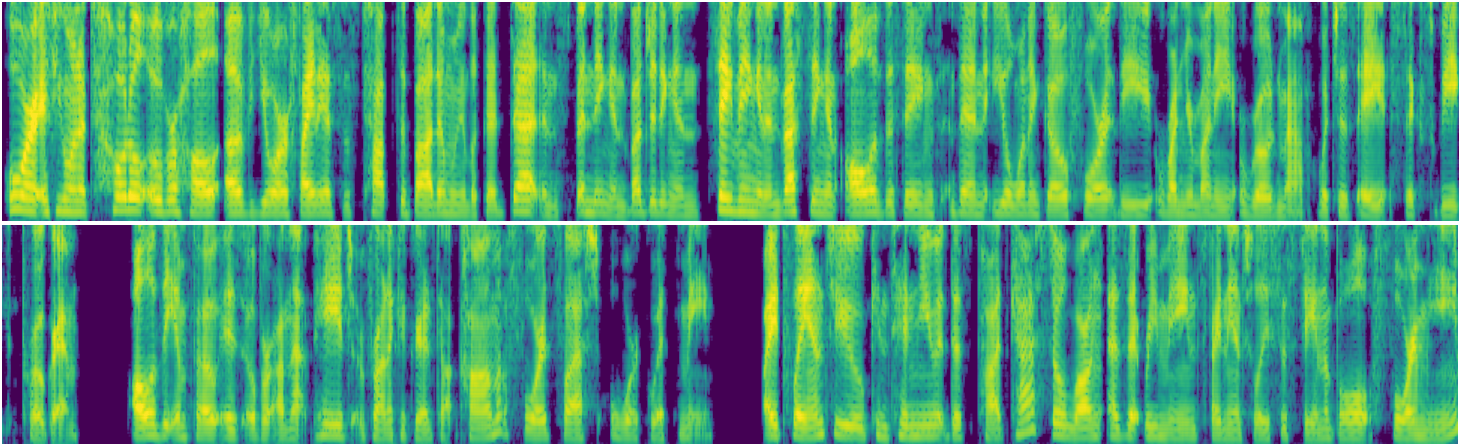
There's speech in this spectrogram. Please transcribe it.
or if you want a total overhaul of your finances top to bottom, when we look at debt and spending and budgeting and saving and investing and all of the things, then you'll want to go for the Run Your Money Roadmap, which is a six week program. All of the info is over on that page, veronicagrant.com forward slash work with me. I plan to continue this podcast so long as it remains financially sustainable for me.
